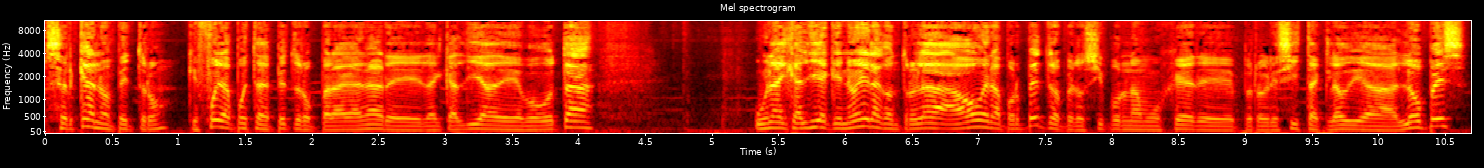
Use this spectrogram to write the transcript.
cercano a Petro, que fue la apuesta de Petro para ganar eh, la alcaldía de Bogotá. Una alcaldía que no era controlada ahora por Petro, pero sí por una mujer eh, progresista, Claudia López.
